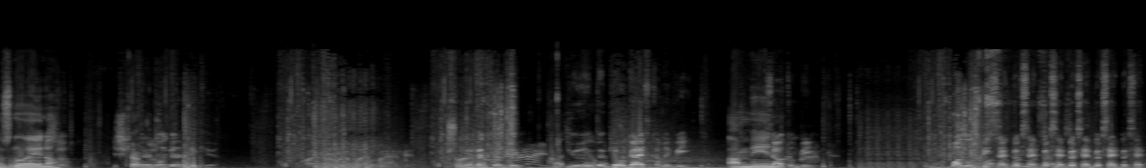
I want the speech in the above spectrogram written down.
Let's go A, no? He's counter. They're not gonna pick you. Sure. You're vent B. You, the, your guy's coming B. I He's mean, out on B. One on B side, back side, back side, back side, back side, back side.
